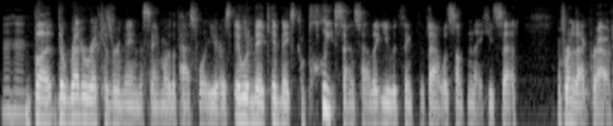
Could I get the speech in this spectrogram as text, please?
hmm but the rhetoric has remained the same over the past four years. It would make it makes complete sense how that you would think that that was something that he said in front of that crowd.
